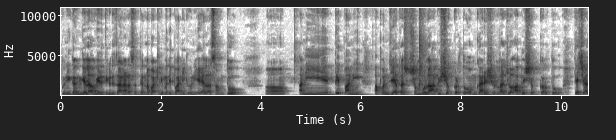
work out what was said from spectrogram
कुणी गंगेला वगैरे तिकडे जाणार असेल त्यांना बाटलीमध्ये पाणी घेऊन यायला सांगतो. आणि ते पाणी आपण जे आता शंभूला अभिषेक करतो ओंकारेश्वरला जो अभिषेक करतो त्याच्या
